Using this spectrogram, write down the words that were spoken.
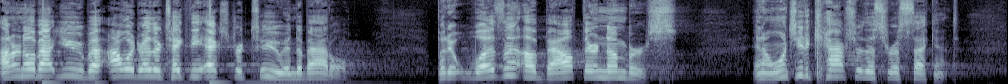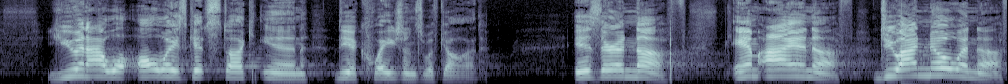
I don't know about you, but I would rather take the extra two into battle. But it wasn't about their numbers. And I want you to capture this for a second. You and I will always get stuck in the equations with God. Is there enough? Am I enough? Do I know enough?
